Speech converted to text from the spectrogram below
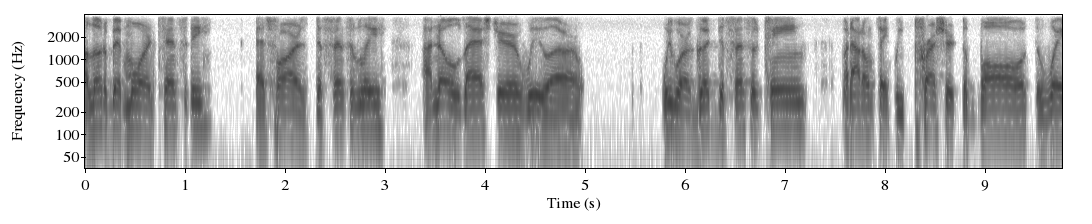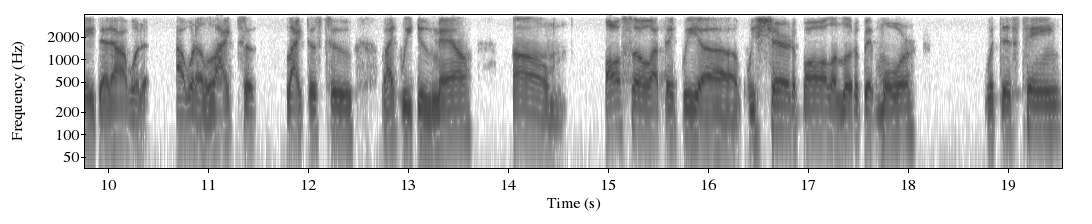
a little bit more intensity as far as defensively. I know last year we were we were a good defensive team, but I don't think we pressured the ball the way that I would I would have liked to liked us to, like we do now. Um, also, I think we uh, we share the ball a little bit more with this team,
